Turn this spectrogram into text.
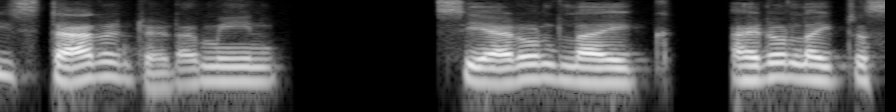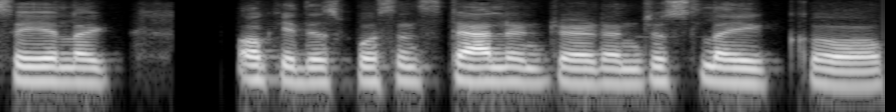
he's talented. I mean see i don't like i don't like to say like okay this person's talented and just like uh,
